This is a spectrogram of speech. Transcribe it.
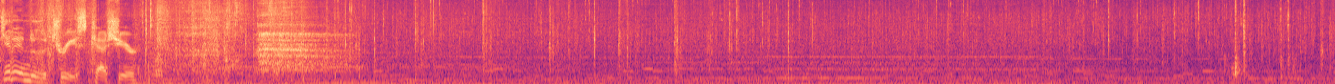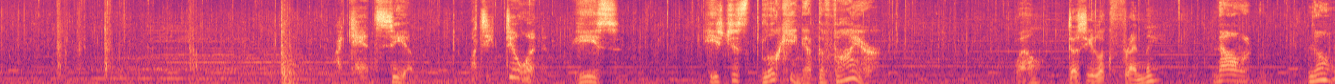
Get into the trees, cashier. See him. What's he doing? He's he's just looking at the fire. Well, does he look friendly? No, no,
